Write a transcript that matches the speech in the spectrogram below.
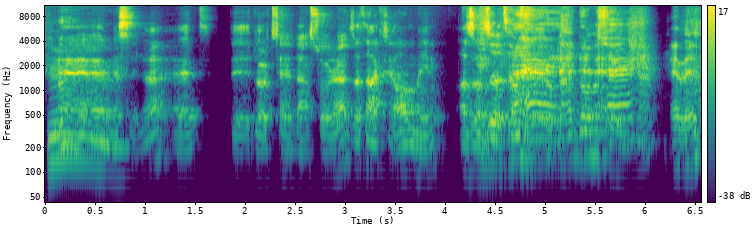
Hmm. Ee, mesela evet 4 seneden sonra. Zaten arkadaşlar almayın. Az alın. Zaten ben de onu söyleyeceğim. evet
